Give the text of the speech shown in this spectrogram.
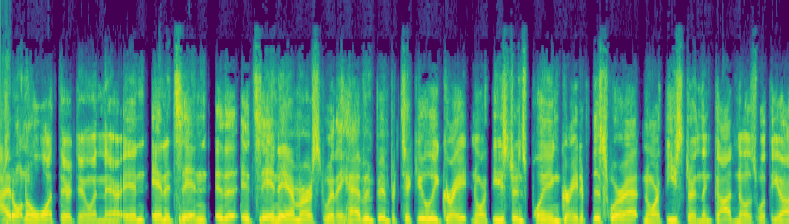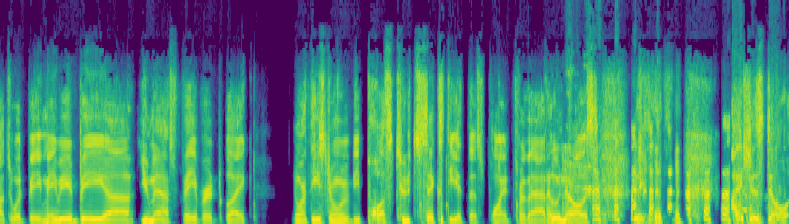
I don't know what they're doing there. And and it's in it's in Amherst where they haven't been particularly great. Northeastern's playing great. If this were at Northeastern, then God knows what the odds would be. Maybe it'd be uh, UMass favored like Northeastern would be plus 260 at this point for that. Who knows? I just don't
